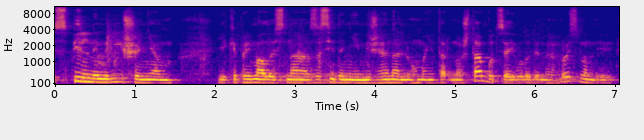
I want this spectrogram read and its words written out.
спільним рішенням, яке приймалось на засіданні міжрегіонального гуманітарного штабу, це і Володимир Гройсман, і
